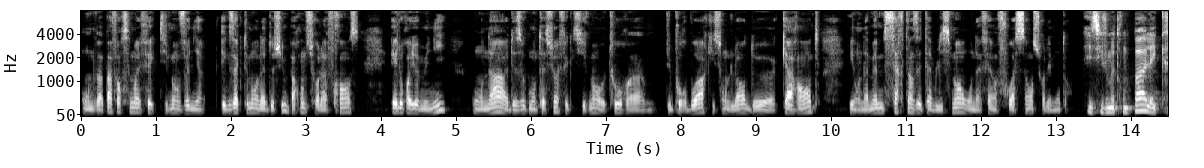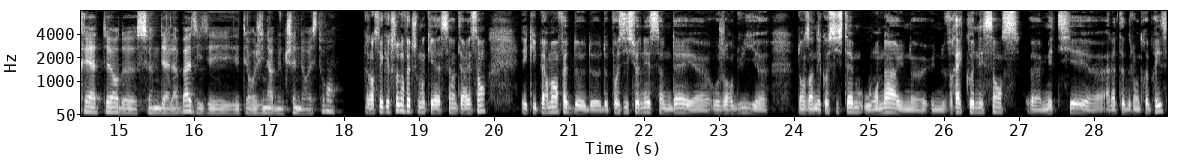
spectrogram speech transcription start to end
on ne va pas forcément effectivement venir exactement là-dessus. Mais par contre, sur la France et le Royaume-Uni, on a des augmentations effectivement autour euh, du pourboire qui sont de l'ordre de 40 euh, et on a même certains établissements où on a fait un fois 100 sur les montants. Et si je ne me trompe pas, les créateurs de Sunday à la base, ils étaient originaires d'une chaîne de restaurants. Alors c'est quelque chose en fait qui est assez intéressant et qui permet en fait de, positionner Sunday euh, aujourd'hui dans un écosystème où on a une, une vraie connaissance métier à la tête de l'entreprise,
